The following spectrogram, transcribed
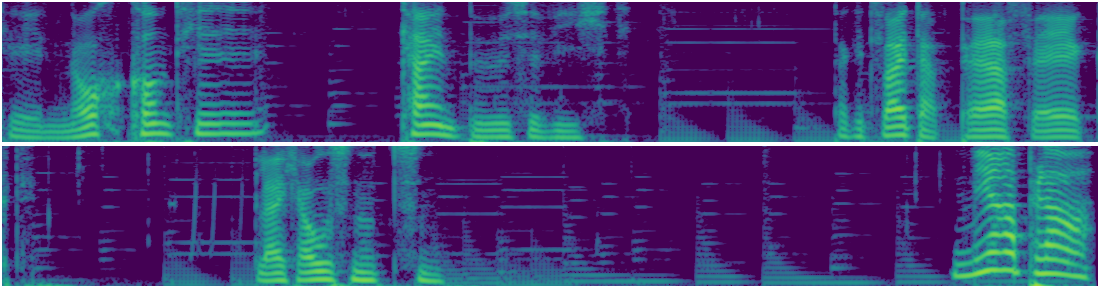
Okay, noch kommt hier kein Bösewicht. Da geht's weiter. Perfekt. Gleich ausnutzen. Mirapla,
